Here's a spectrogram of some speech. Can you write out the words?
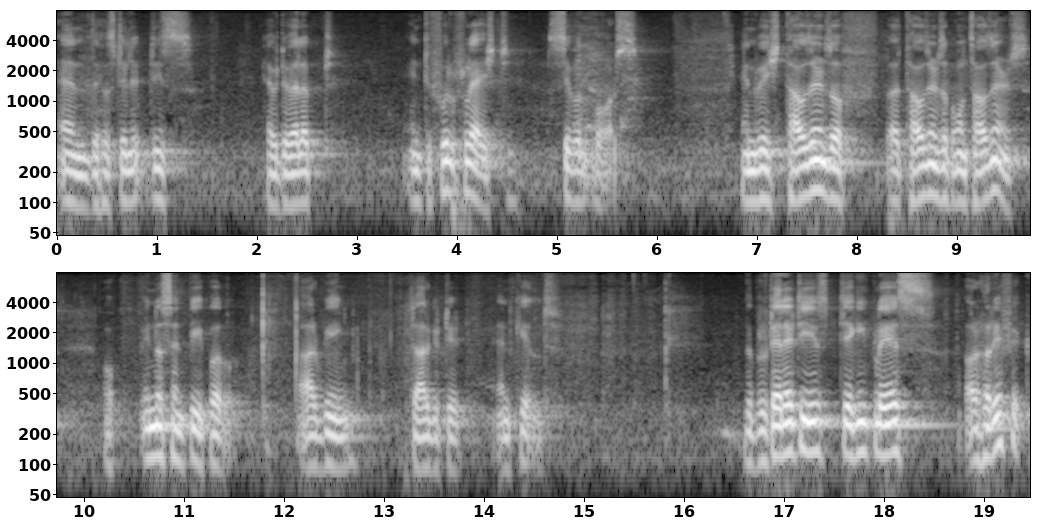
and the hostilities have developed into full-fledged civil wars in which thousands of uh, thousands upon thousands of innocent people are being targeted and killed. The brutalities taking place are horrific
